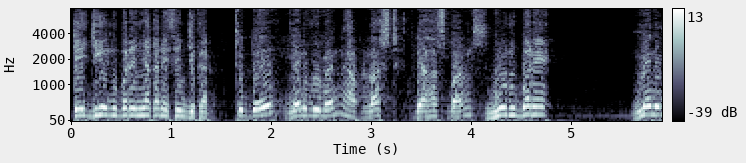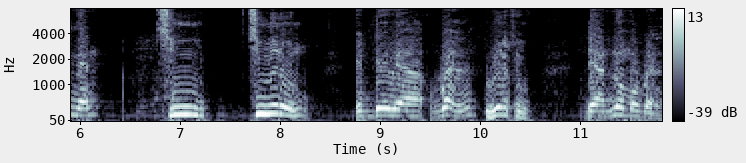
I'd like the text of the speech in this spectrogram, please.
tey jigéen ñu bare ñàkk nañ seen jëkkër. Today, many women have lost their husbands. góor yu bare. Many men, suñ suñ wéroon. if they were well, wératuñ. they are no more well.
